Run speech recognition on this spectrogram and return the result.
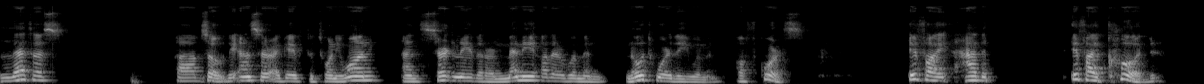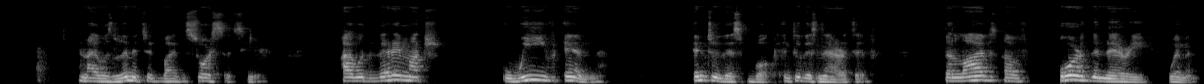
let us. Uh, so the answer I gave to 21, and certainly there are many other women, noteworthy women, of course. If I had, it, if I could, and I was limited by the sources here, I would very much weave in into this book, into this narrative, the lives of ordinary women.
